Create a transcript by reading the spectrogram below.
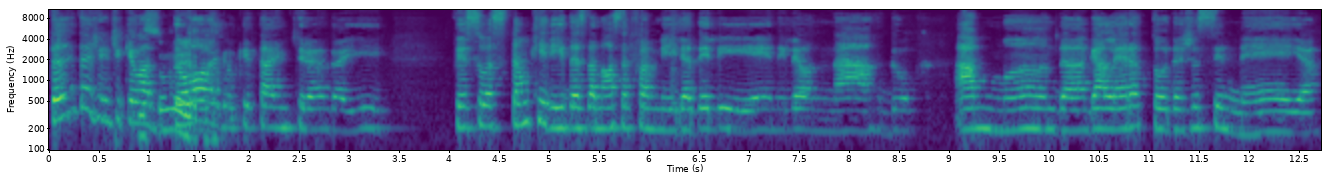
tanta gente que eu Isso adoro mesmo. que está entrando aí. Pessoas tão queridas da nossa família, Deliene, Leonardo, Amanda, galera toda, Jucineia,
